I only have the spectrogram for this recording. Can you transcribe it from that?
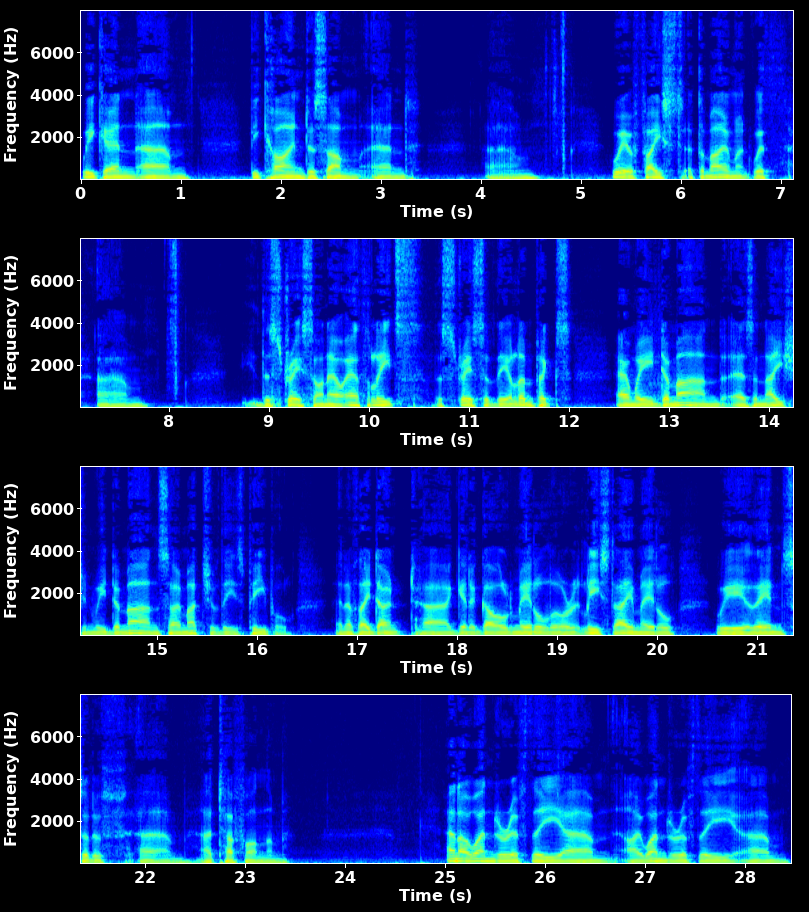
we can um, be kind to some. And Um, we're faced at the moment with um, the stress on our athletes, the stress of the Olympics, and we demand, as a nation, we demand so much of these people. And if they don't uh, get a gold medal or at least a medal, we then sort of um, are tough on them. And I wonder if the um, I wonder if the um,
